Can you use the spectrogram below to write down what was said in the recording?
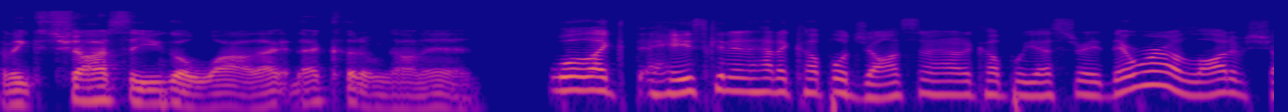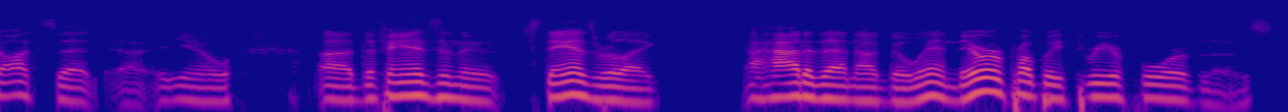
I mean, shots that you go, wow, that, that could have gone in. Well, like Heiskanen had a couple, Johnston had a couple yesterday. There were a lot of shots that uh, you know, uh, the fans in the stands were like, "How did that not go in?" There were probably three or four of those.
